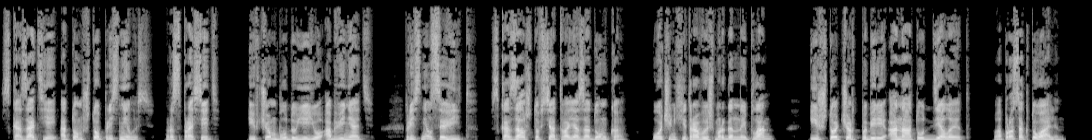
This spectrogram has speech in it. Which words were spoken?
сказать ей о том, что приснилось, расспросить и в чем буду ее обвинять. Приснился вид, сказал, что вся твоя задумка — очень хитровышморганный план, и что, черт побери, она тут делает? Вопрос актуален.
